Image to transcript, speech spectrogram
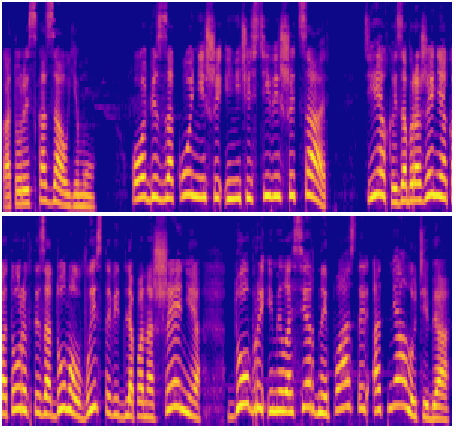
который сказал ему, «О, беззаконнейший и нечестивейший царь! Тех, изображения которых ты задумал выставить для поношения, добрый и милосердный пастырь отнял у тебя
